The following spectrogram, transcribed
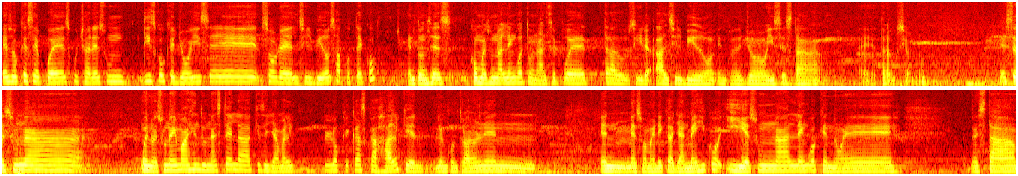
Eso que se puede escuchar es un disco que yo hice sobre el silbido zapoteco. Entonces, como es una lengua tonal, se puede traducir al silbido. Entonces yo hice esta eh, traducción. Esta es una, bueno, es una imagen de una estela que se llama el bloque Cascajal, que lo encontraron en, en Mesoamérica, allá en México, y es una lengua que no, es- no está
